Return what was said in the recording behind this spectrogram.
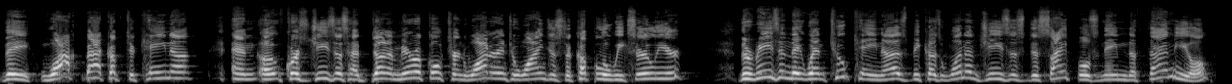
They walk back up to Cana. And uh, of course, Jesus had done a miracle, turned water into wine just a couple of weeks earlier. The reason they went to Cana is because one of Jesus' disciples named Nathanael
